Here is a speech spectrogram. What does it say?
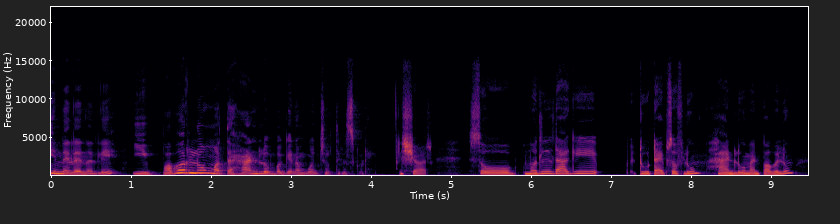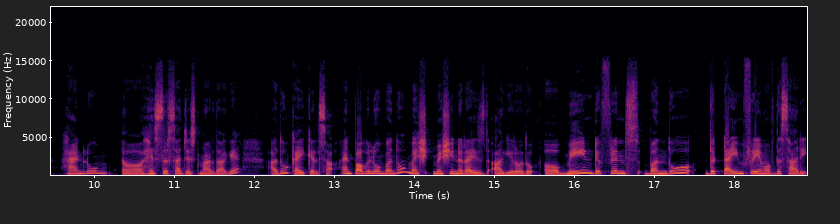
ಹಿನ್ನೆಲೆಯಲ್ಲಿ ಈ ಪವರ್ ಲೂಮ್ ಮತ್ತು ಹ್ಯಾಂಡ್ಲೂಮ್ ಬಗ್ಗೆ ನಮ್ಗೊಂಚೂರು ತಿಳಿಸ್ಕೊಡಿ. ಶೋರ್ ಸೊ ಮೊದಲದಾಗಿ two types of loom handloom and power loom handloom ಹೆಸರು ಸಜೆಸ್ಟ್ ಮಾಡಿದಾಗೆ ಅದು ಕೈ ಕೆಲಸ. ಆ್ಯಂಡ್ ಪವರ್ಲೂಮ್ ಬಂದು ಮೆಶ್ ಮೆಷಿನರೈಸ್ಡ್ ಆಗಿರೋದು. ಮೇನ್ ಡಿಫ್ರೆನ್ಸ್ ಬಂದು the time frame of the sari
